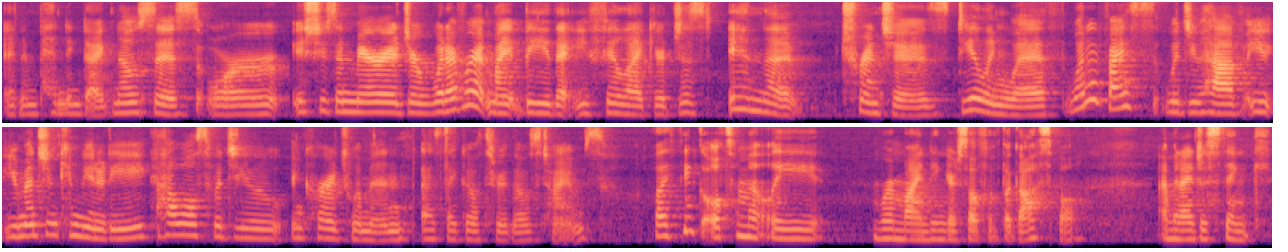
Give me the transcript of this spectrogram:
an impending diagnosis or issues in marriage or whatever it might be that you feel like you're just in the trenches dealing with, what advice would you have? You, you mentioned community. How else would you encourage women as they go through those times? Well, I think ultimately reminding yourself of the gospel. I mean, I just think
